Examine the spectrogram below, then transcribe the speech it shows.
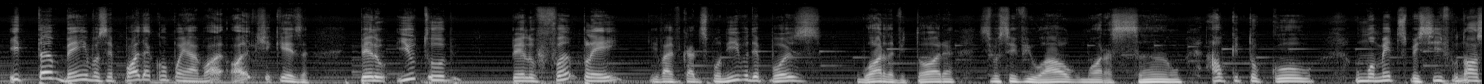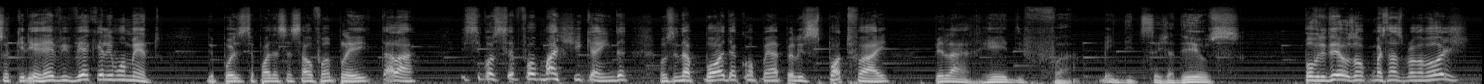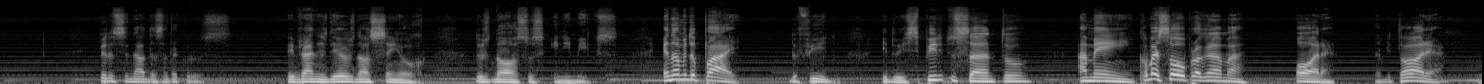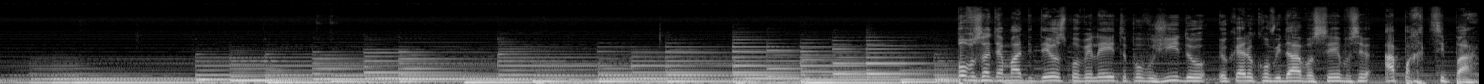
E também você pode acompanhar, olha que chiqueza, pelo YouTube, pelo Fanplay, que vai ficar disponível depois, o Hora da Vitória. Se você viu algo, uma oração, algo que tocou, um momento específico, nossa, eu queria reviver aquele momento. Depois você pode acessar o Fanplay, tá lá. E se você for mais chique ainda, você ainda pode acompanhar pelo Spotify, pela Rede Fã. Bendito seja Deus. Povo de Deus, vamos começar nosso programa hoje? Pelo sinal da Santa Cruz. Livrai-nos, Deus, nosso Senhor, dos nossos inimigos. Em nome do Pai, do Filho e do Espírito Santo. Amém. Começou o programa Hora da Vitória. Povo santo e amado de Deus, povo eleito, povo ungido, eu quero convidar você, você a participar.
